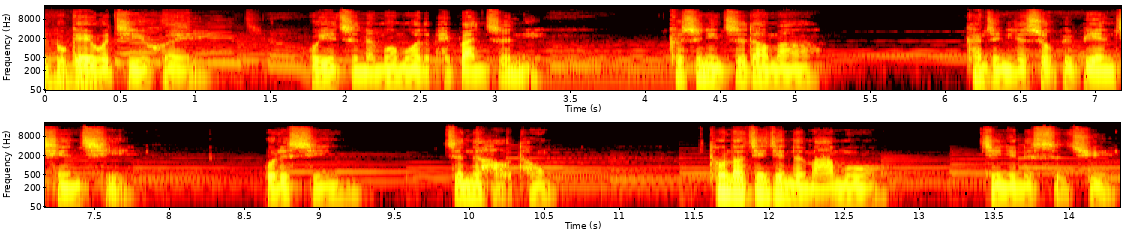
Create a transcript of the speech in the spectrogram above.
不给我机会，我也只能默默的陪伴着你。可是你知道吗？看着你的手被别人牵起，我的心真的好痛，痛到渐渐的麻木，渐渐的死去，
